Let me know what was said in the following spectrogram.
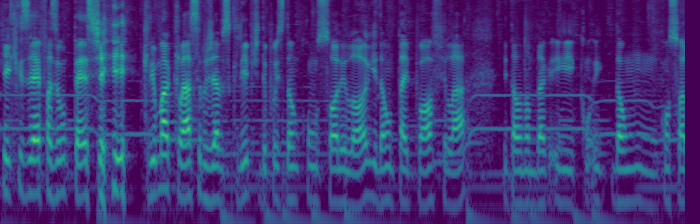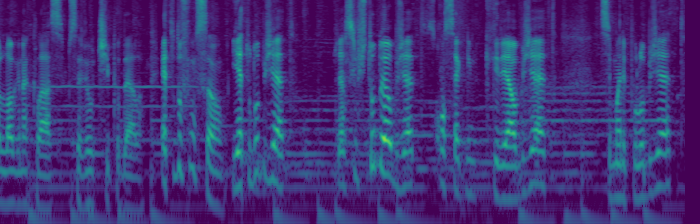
quem quiser fazer um teste aí, cria uma classe no JavaScript, depois dá um console log, dá um type off lá e dá o nome da e, e dá um console log na classe pra você ver o tipo dela. É tudo função e é tudo objeto. JavaScript tudo é objeto, você consegue criar objeto, se manipula objeto.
